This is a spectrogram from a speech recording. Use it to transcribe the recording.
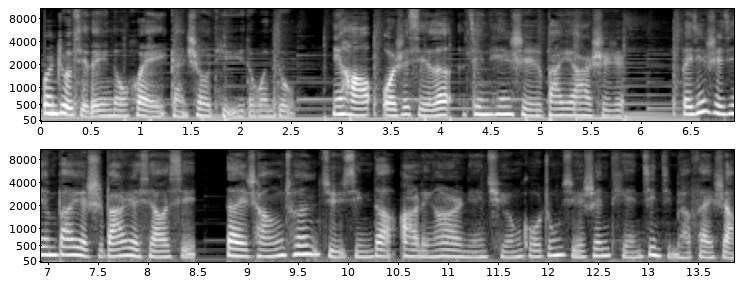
关注喜的运动会，感受体育的温度。你好，我是喜乐。今天是八月二十日，北京时间八月十八日消息，在长春举行的二零二二年全国中学生田径锦标赛上，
